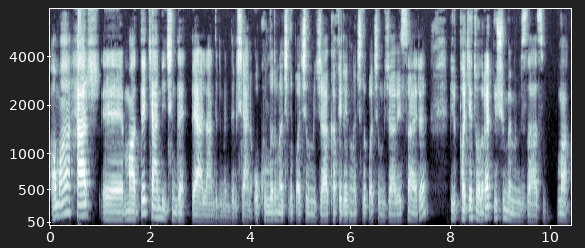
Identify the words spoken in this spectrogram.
Ama her e, madde kendi içinde değerlendirilmeli demiş. Yani okulların açılıp açılmayacağı, kafelerin açılıp açılmayacağı vesaire bir paket olarak düşünmememiz lazım ma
